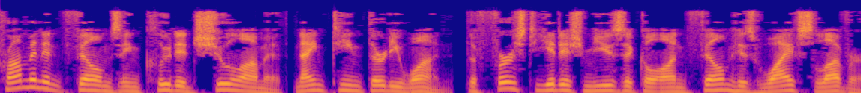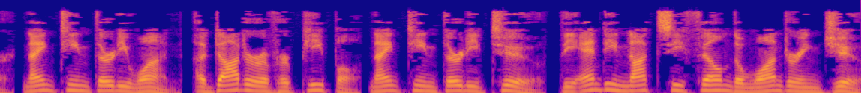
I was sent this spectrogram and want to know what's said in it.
Prominent films included Shulamith (1931), the first Yiddish musical on film His Wife's Lover (1931), A Daughter of Her People (1932), the anti-Nazi film The Wandering Jew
